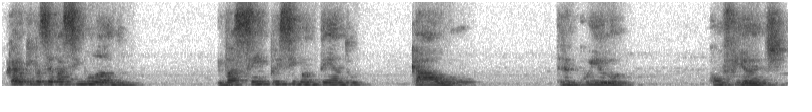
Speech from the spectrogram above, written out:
eu quero que você vá simulando. E vá sempre se mantendo calmo, tranquilo, confiante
